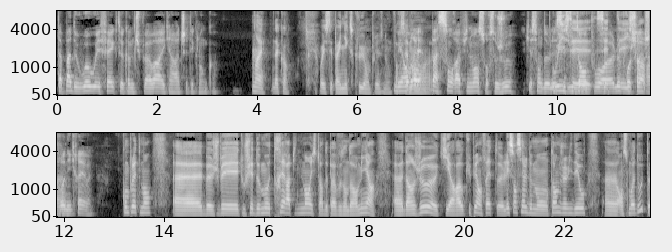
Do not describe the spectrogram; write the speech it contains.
t'as pas de wow effect comme tu peux avoir avec un Ratchet et Clank. Quoi. Ouais, d'accord. Oui, c'est pas inexclu en plus, donc Mais en forcément. vrai, euh, passons rapidement sur ce jeu. Question de laisser Oui, du temps pour le prochain, histoire, je chroniquerai. Ouais. Complètement. Euh, ben, je vais toucher deux mots très rapidement, histoire de pas vous endormir, euh, d'un jeu euh, qui aura occupé en fait l'essentiel de mon temps de jeu vidéo en ce mois d'août.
